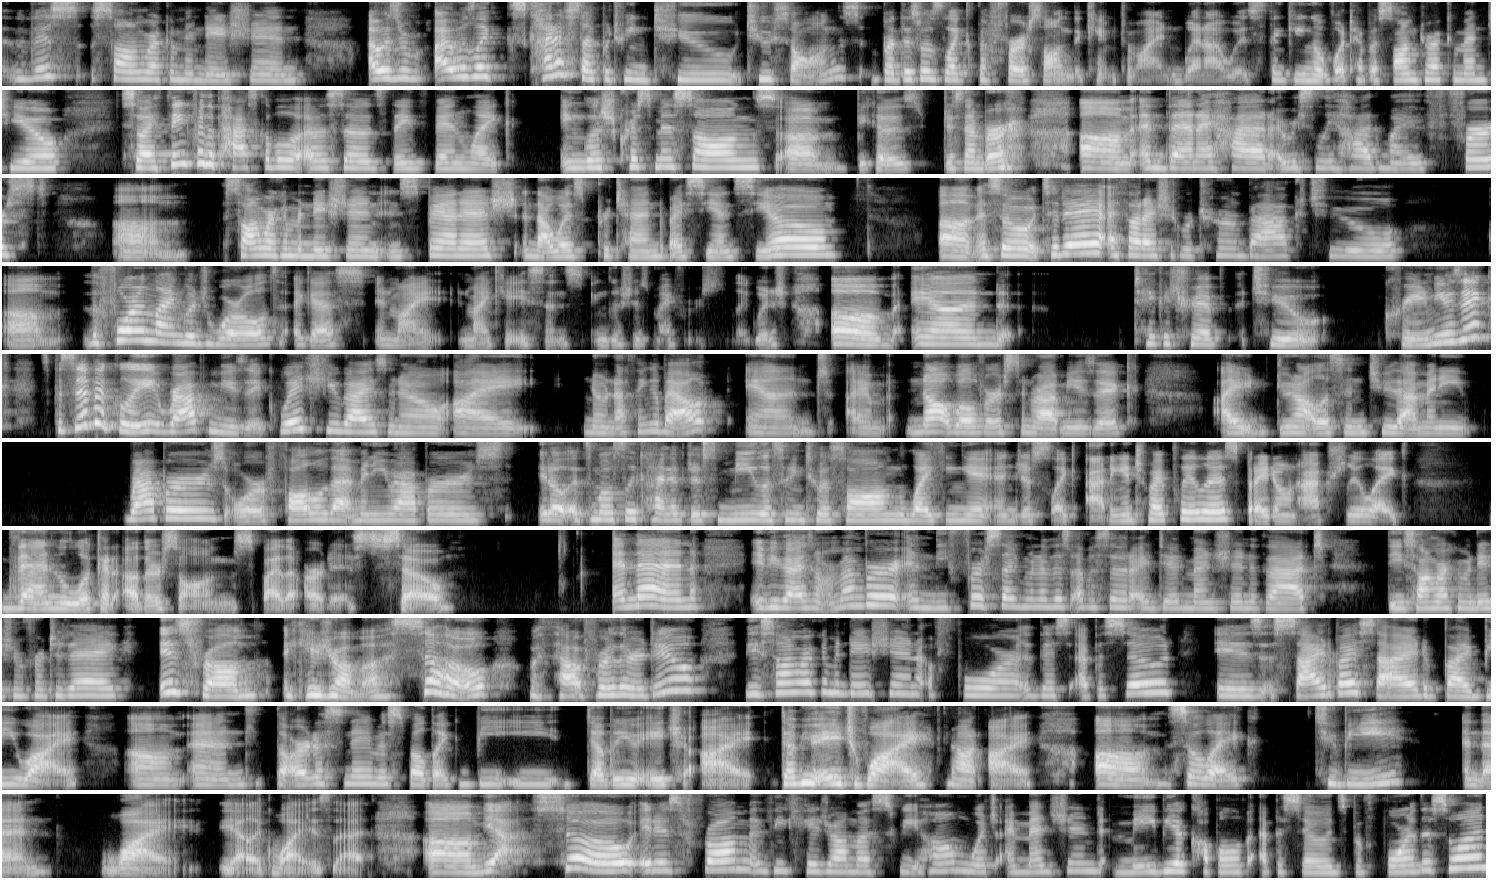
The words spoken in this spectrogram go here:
this song recommendation, I was I was like kind of stuck between two two songs, but this was like the first song that came to mind when I was thinking of what type of song to recommend to you. So, I think for the past couple of episodes, they've been like English Christmas songs um, because December. Um, and then I had I recently had my first um, song recommendation in Spanish, and that was Pretend by CNCO. Um, and so today I thought I should return back to um, the foreign language world, I guess, in my in my case, since English is my first language, um, and take a trip to Korean music, specifically rap music, which you guys know I know nothing about, and I am not well versed in rap music. I do not listen to that many rappers or follow that many rappers. It'll it's mostly kind of just me listening to a song, liking it and just like adding it to my playlist, but I don't actually like then look at other songs by the artist. So and then if you guys don't remember in the first segment of this episode, I did mention that the song recommendation for today is from a K drama. So, without further ado, the song recommendation for this episode is Side by Side by BewhY. Um, and the artist's name is spelled like B E W H I W H Y, not I. Um, so like to be and then why. Yeah like why is that? Um yeah so it is from the k-drama sweet home which i mentioned maybe a couple of episodes before this one.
